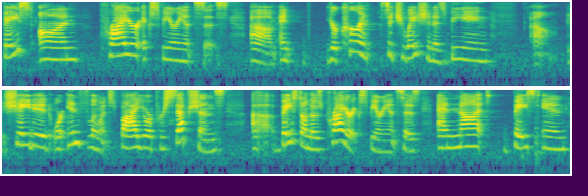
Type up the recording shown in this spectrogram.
based on prior experiences. Um, and your current situation is being um, shaded or influenced by your perceptions uh, based on those prior experiences and not based in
